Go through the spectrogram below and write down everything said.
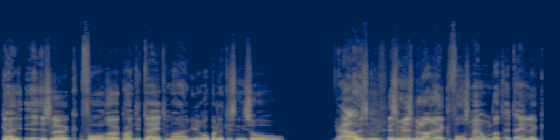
Kijk, is leuk voor eh, kwantiteit, maar die Europa League is niet zo Ja, Dus- is het minst belangrijke volgens mij, omdat uiteindelijk,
